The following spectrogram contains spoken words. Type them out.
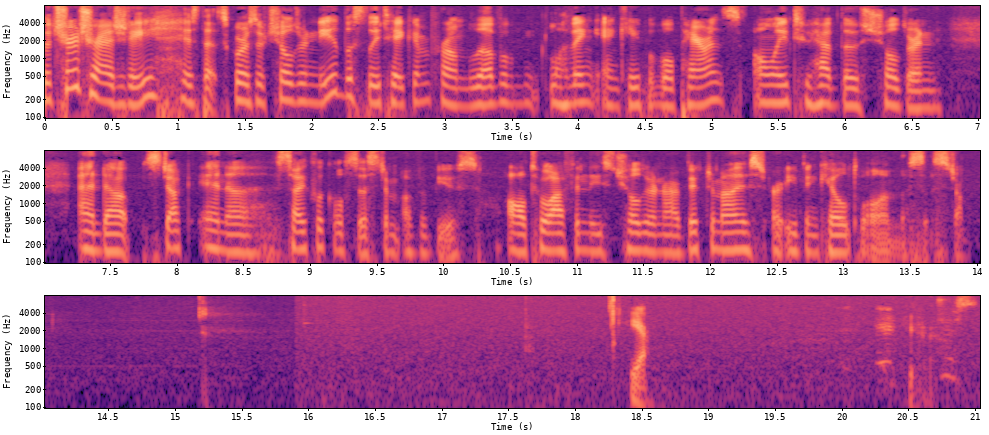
The true tragedy is that scores of children needlessly taken from lov- loving and capable parents, only to have those children end up stuck in a cyclical system of abuse. All too often, these children are victimized or even killed while in the system. Yeah. Just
